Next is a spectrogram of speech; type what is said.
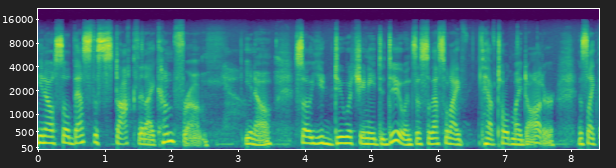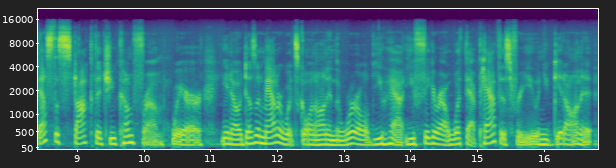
You know, so that's the stock that I come from. Yeah. You know, so you do what you need to do, and so, so that's what I have told my daughter. It's like that's the stock that you come from where, you know, it doesn't matter what's going on in the world. You have you figure out what that path is for you and you get on it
